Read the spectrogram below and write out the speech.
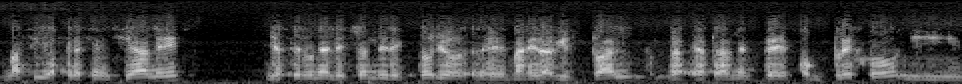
masivas presenciales y hacer una elección directorio de manera virtual es realmente complejo y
